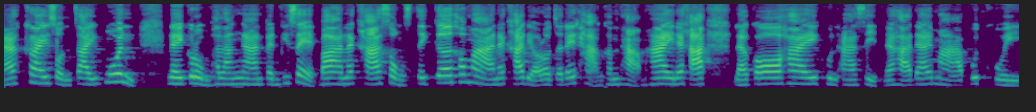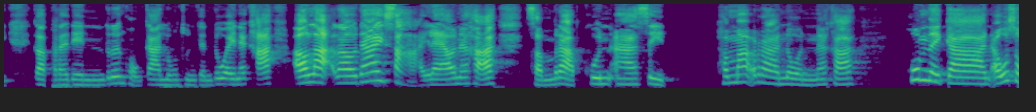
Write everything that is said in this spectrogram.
นะ ใครสนใจหุ้นในกลุ่มพลังงานเป็นพิเศษบ้างนะคะ ส่งสติกเกอร์เข้ามานะคะ เดี๋ยวเราจะได้ถามคำถามให้นะคะ แล้วก็ให้คุณอาสิทธิ์นะคะ ได้มาพูดคุยกับประเด็นเรื่องของของการลงทุนกันด้วยนะคะ เอาละเราได้สายแล้วนะคะสำหรับคุณอาสิทธิ์พมรานนท์นะคะผู้อำนวยการอาวุโส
